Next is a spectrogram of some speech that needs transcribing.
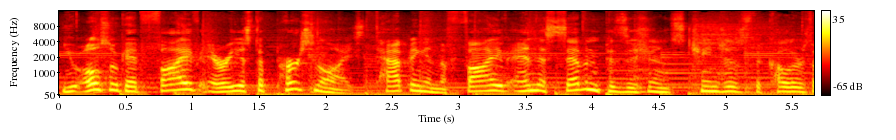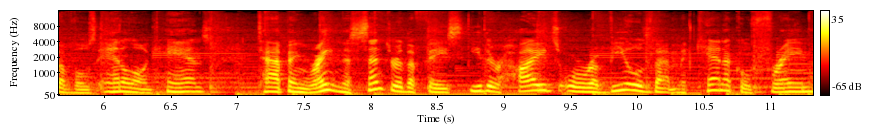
You also get 5 areas to personalize. Tapping in the 5 and the 7 positions changes the colors of those analog hands. Tapping right in the center of the face either hides or reveals that mechanical frame.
